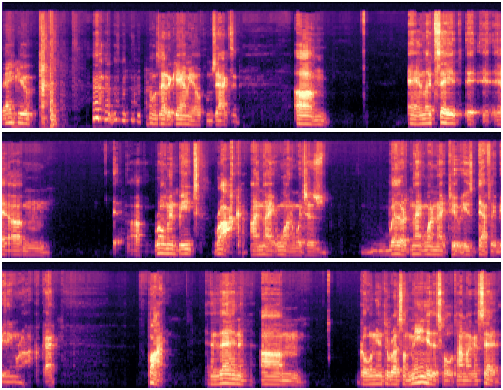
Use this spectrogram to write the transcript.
Thank you. Almost had a cameo from Jackson. Um, and let's say it, it, it, um, uh, Roman beats Rock on night one, which is whether it's night one, or night two, he's definitely beating Rock. Okay, fine. And then um, going into WrestleMania this whole time, like I said,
